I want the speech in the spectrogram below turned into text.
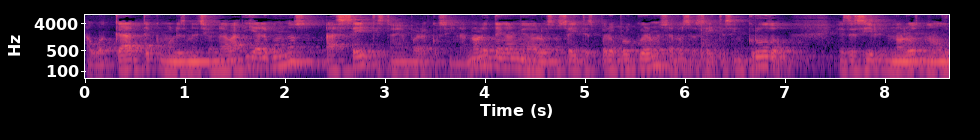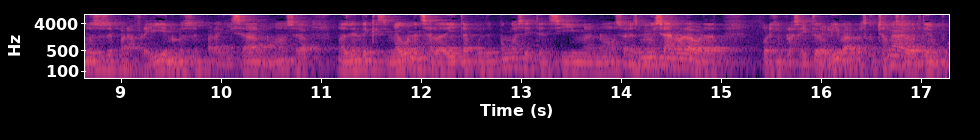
aguacate, como les mencionaba, y algunos aceites también para cocinar. No le tengan miedo a los aceites, pero procuren usar los aceites en crudo. Es decir, no los, no los usen para freír, no los usen para guisar, ¿no? O sea, más bien de que si me hago una ensaladita, pues le pongo aceite encima, ¿no? O sea, es muy sano, la verdad. Por ejemplo, aceite de oliva, lo escuchamos todo el tiempo,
